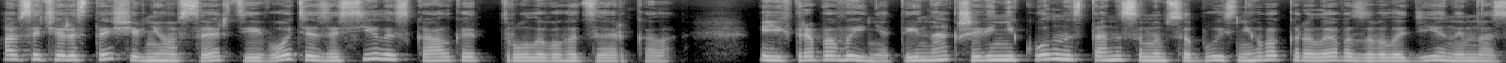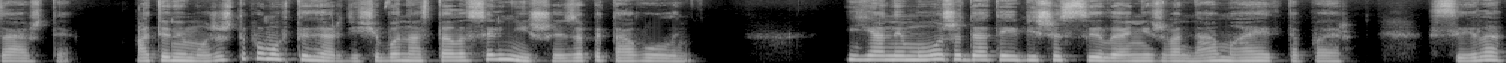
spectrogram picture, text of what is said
А все через те, що в нього в серці і в оці засіли скалки тролевого дзеркала. Їх треба вийняти, інакше він ніколи не стане самим собою, снігова королева заволодіє ним назавжди. А ти не можеш допомогти Герді, щоб вона стала сильнішою? запитав Олень. Я не можу дати їй більше сили, аніж вона має тепер. Сила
